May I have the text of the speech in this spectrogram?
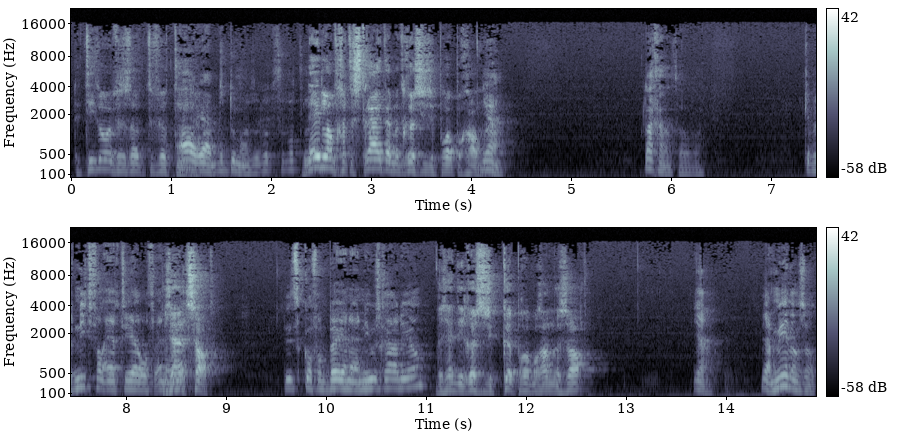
De titel is dat te veel titel. Oh ja, dat doe maar. Wat, wat, Nederland gaat de strijd aan met Russische propaganda. Ja. Daar gaat het over. Ik heb het niet van RTL of NOS. We zijn het zat. Dit komt van BNR Nieuwsradio. We zijn die Russische kutpropaganda zat. Ja. Ja, meer dan zat.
